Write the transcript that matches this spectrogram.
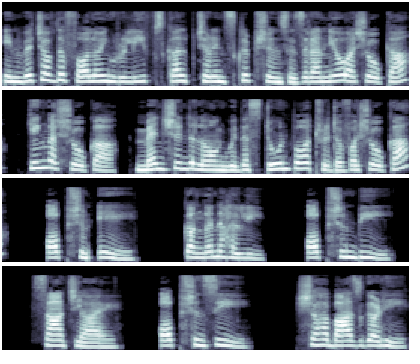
In which of the following relief sculpture inscriptions is Ranyo Ashoka, King Ashoka, mentioned along with the stone portrait of Ashoka? Option A. Kanganahalli. Option B. Sanchi. Option C. Shahbazgarhi.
